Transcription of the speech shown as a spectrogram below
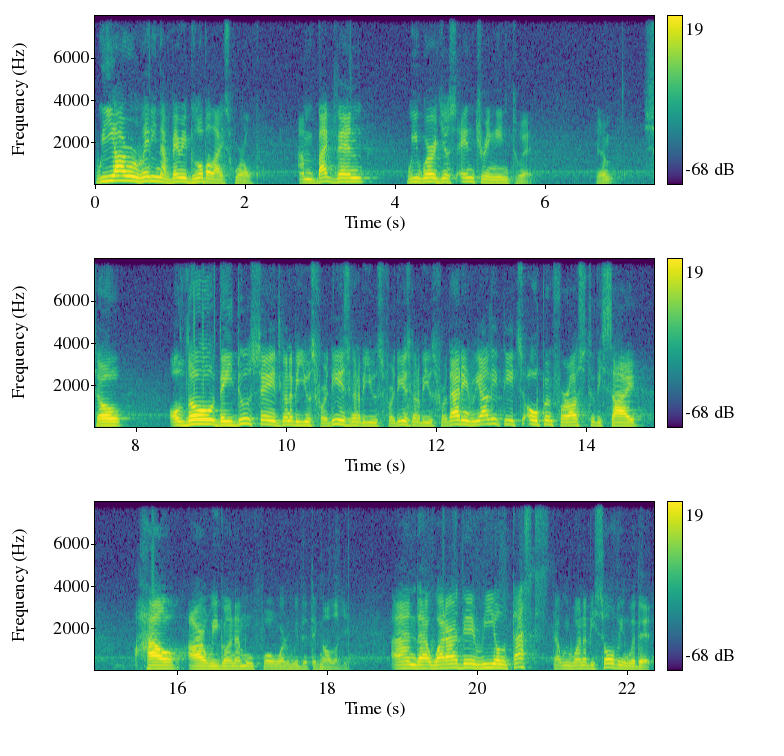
we are already in a very globalized world. And back then, we were just entering into it. Yeah? So although they do say it's going to be used for this, it's going to be used for this, it's going to be used for that, in reality, it's open for us to decide how are we going to move forward with the technology. And uh, what are the real tasks that we want to be solving with it,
